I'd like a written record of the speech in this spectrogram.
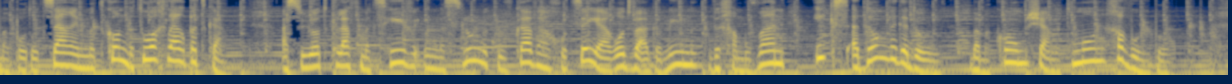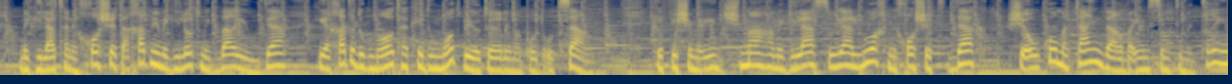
מפות אוצר הן מתכון בטוח להרפתקה. עשויות קלף מצהיב עם מסלול מקווקו החוצה יערות ואגמים, וכמובן איקס אדום וגדול, במקום שהמטמון חבוי בו. מגילת הנחושת, אחת ממגילות מדבר יהודה, היא אחת הדוגמאות הקדומות ביותר למפות אוצר. כפי שמעיד שמה, המגילה עשויה לוח נחושת דק, שאורכו 240 סנטימטרים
